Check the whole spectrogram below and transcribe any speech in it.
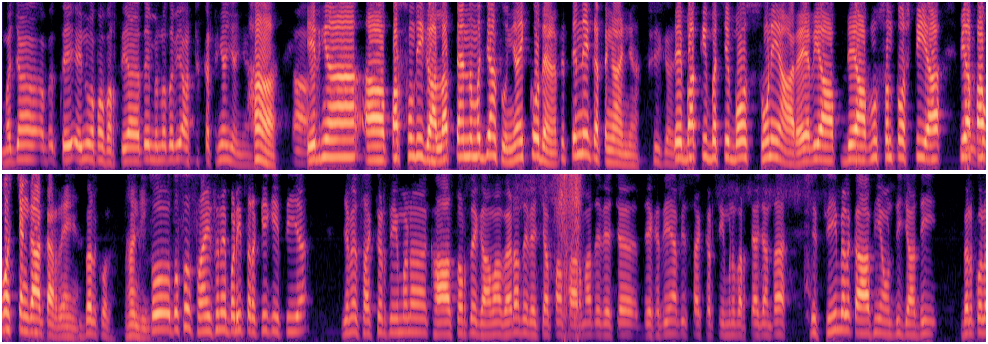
ਮੱਝਾਂ ਤੇ ਇਹਨੂੰ ਆਪਾਂ ਵਰਤਿਆ ਤੇ ਮੈਨੂੰ ਤਾਂ ਵੀ 8 ਕੱਟੀਆਂ ਹੀ ਆਈਆਂ। ਹਾਂ, ਇਹਦੀਆਂ ਪਰਸੋਂ ਦੀ ਗੱਲ ਆ ਤਿੰਨ ਮੱਝਾਂ ਸੂਈਆਂ ਇੱਕੋ ਦਿਨ ਤੇ ਤਿੰਨੇ ਕੱਟੀਆਂ ਆਈਆਂ। ਹੈ ਤੇ ਬਾਕੀ ਬੱਚੇ ਬਹੁਤ ਸੋਹਣੇ ਆ ਰਹੇ ਆ ਵੀ ਆਪਦੇ ਆਪ ਨੂੰ ਸੰਤੁਸ਼ਟੀ ਆ ਵੀ ਆਪਾਂ ਕੁਝ ਚੰਗਾ ਕਰ ਰਹੇ ਆ। ਬਿਲਕੁਲ। ਹਾਂਜੀ। ਸੋ ਦੋਸਤੋ ਸਾਇੰਸ ਨੇ ਬੜੀ ਤਰੱਕੀ ਕੀਤੀ ਆ। ਜਿਵੇਂ ਸੈਕਸਰ ਸੀਮਨ ਖਾਸ ਤੌਰ ਤੇ ਗਾਵਾਂ ਵਹਿੜਾਂ ਦੇ ਵਿੱਚ ਆਪਾਂ ਫਾਰਮਾਂ ਦੇ ਵਿੱਚ ਦੇਖਦੇ ਆ ਵੀ ਸੈਕਸਰ ਸੀਮਨ ਵਰਤਿਆ ਜਾਂਦਾ ਵੀ ਫੀਮੇਲ ਕਾਫੀ ਆਉਣ ਦੀ ਜਿਆਦੀ ਬਿਲਕੁਲ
